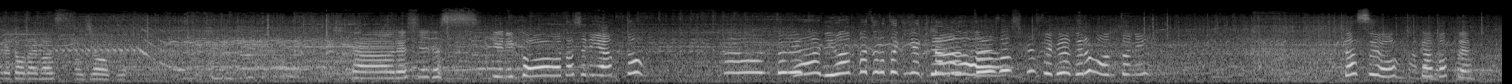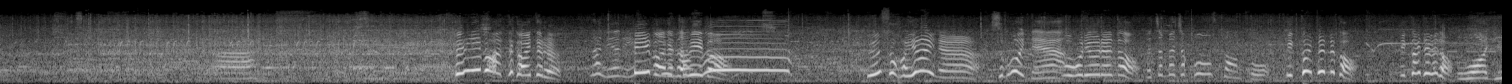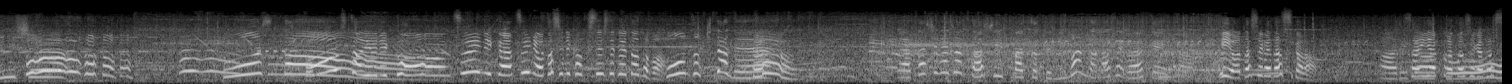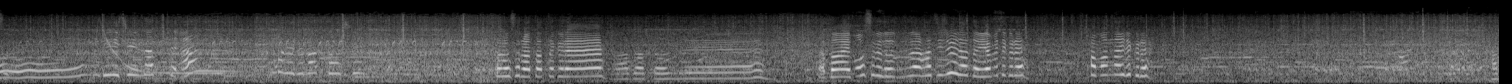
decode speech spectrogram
ありがとうございます。お上手いやー嬉しいです。ユニコーン私にやっと。あー本当に。あ二番発の時が来た優しくしてくれてる本当に出すよ。頑張って。あフィーバーって書いてる。ー何何？フィーバー出たフィーバー。嘘早いね。ーすごいね。もう保留連だめちゃめちゃコンスタント。1回転目か。1回転目だ。うわ優秀。どうどうした？したユニコーン。ついにかついに私に覚醒してくれたんだわほんと来たね、ういや私がちょっと足引っ張っちゃって2万7500円か。いい私が出すから。最悪私が出す。入り口になってあこれで待ってほしいそろそろ当たってくれ。当たったね。やばいもうすぐ80なんだやめてくれ。はまんないでくれ。は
